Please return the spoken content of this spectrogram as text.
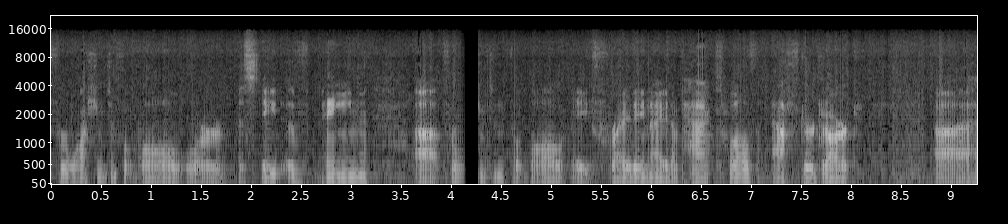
for Washington football, or the state of pain uh, for Washington football. A Friday night, a Pac-12 after dark uh,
